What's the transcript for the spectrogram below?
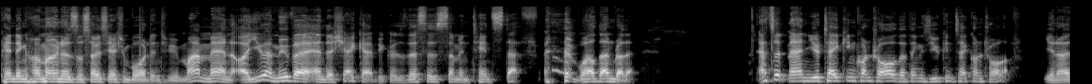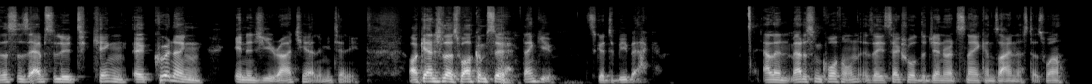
Pending homeowners association board interview. My man, are you a mover and a shaker? Because this is some intense stuff. well done, brother. That's it, man. You're taking control of the things you can take control of. You know, this is absolute king, uh, Kuning energy right here. Let me tell you. Archangelus, welcome, sir. Thank you. It's good to be back. Alan, Madison Cawthorn is a sexual degenerate snake and Zionist as well.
